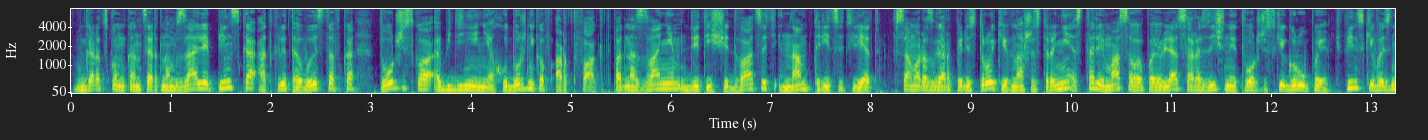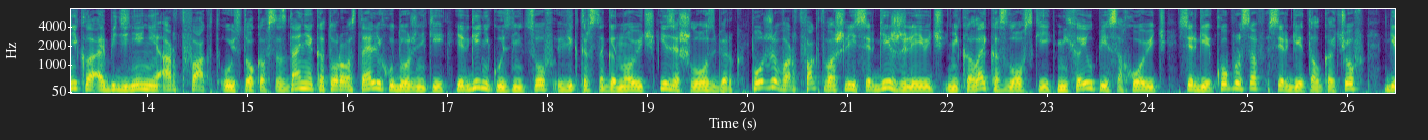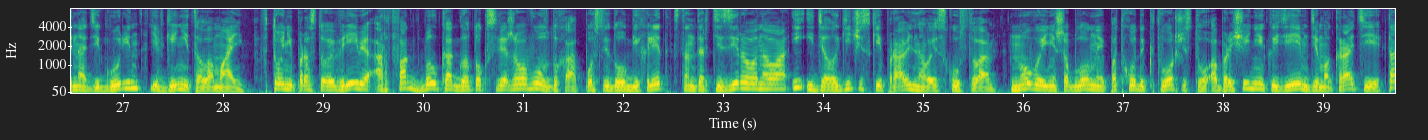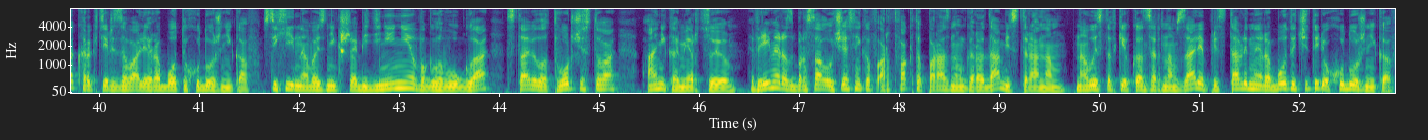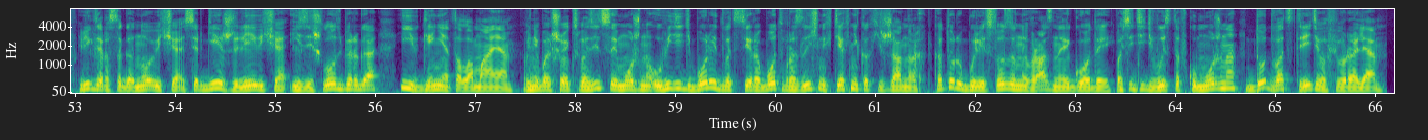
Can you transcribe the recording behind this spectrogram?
В городском концертном зале Пинска открыта выставка творческого объединения художников «Артфакт» под названием «2020. Нам 30 лет». В самый разгар перестройки в нашей стране стали массово появляться различные творческие группы. В Пинске возникло объединение «Артфакт», у истоков создания которого стояли художники Евгений Кузнецов, Виктор Саганович, Изя Шлосберг. Позже в «Артфакт» вошли Сергей Жилевич, Николай Козловский, Михаил Писахович, Сергей Копрусов, Сергей Толкачев, Геннадий Гурин, Евгений Таламай. В то непростое время «Артфакт» Факт был как глоток свежего воздуха после долгих лет стандартизированного и идеологически правильного искусства. Новые нешаблонные подходы к творчеству, обращение к идеям демократии так характеризовали работы художников. Стихийно возникшее объединение во главу угла ставило творчество, а не коммерцию. Время разбросало участников артфакта по разным городам и странам. На выставке в концертном зале представлены работы четырех художников – Виктора Сагановича, Сергея Жилевича, Изи Шлосберга и Евгения Таламая. В небольшой экспозиции можно увидеть более 20 работ в различных техниках и жанрах, которые были созданы в разные годы. Посетить выставку можно до 23 февраля.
